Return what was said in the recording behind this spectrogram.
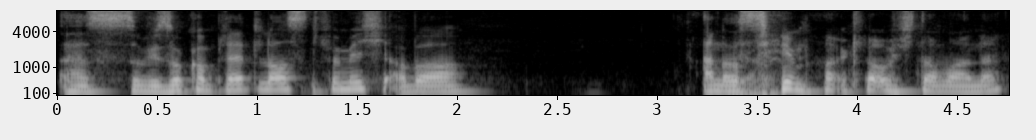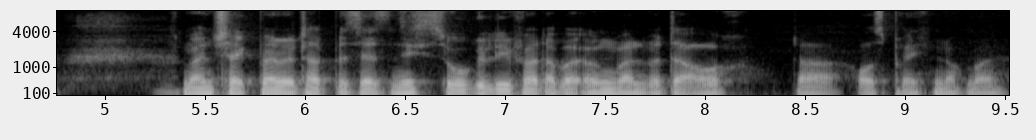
ist sowieso komplett lost für mich, aber anderes ja. Thema, glaube ich, nochmal, ne? Ich meine, Shaq Barrett hat bis jetzt nicht so geliefert, aber irgendwann wird er auch da ausbrechen nochmal.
